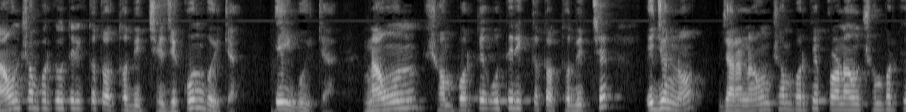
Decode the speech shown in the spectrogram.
নাউন সম্পর্কে অতিরিক্ত তথ্য দিচ্ছে যে কোন বইটা, এই বইটা। নাউন সম্পর্কে অতিরিক্ত তথ্য দিচ্ছে। এই জন্য যারা নাউন সম্পর্কে, প্রনাউন সম্পর্কে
